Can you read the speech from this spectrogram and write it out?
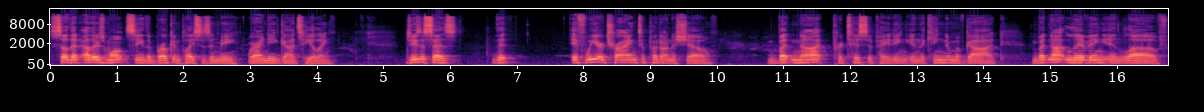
so that others won't see the broken places in me where I need God's healing? Jesus says that if we are trying to put on a show, but not participating in the kingdom of God, but not living in love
